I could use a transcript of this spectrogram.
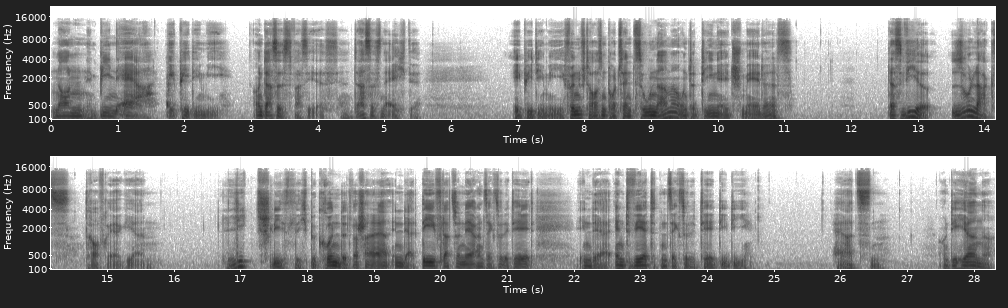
Non-Binär-Epidemie. Und das ist, was sie ist. Das ist eine echte Epidemie. 5000% Zunahme unter Teenage-Mädels. Dass wir so lax darauf reagieren, liegt schließlich begründet wahrscheinlich in der deflationären Sexualität, in der entwerteten Sexualität, die die Herzen und die Hirne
